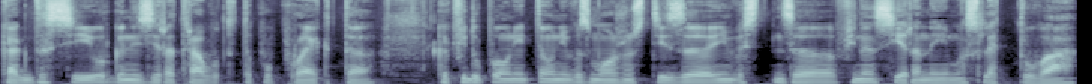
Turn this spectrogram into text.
как да си организират работата по проекта, какви допълнителни възможности за, инвест... за финансиране има след това,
